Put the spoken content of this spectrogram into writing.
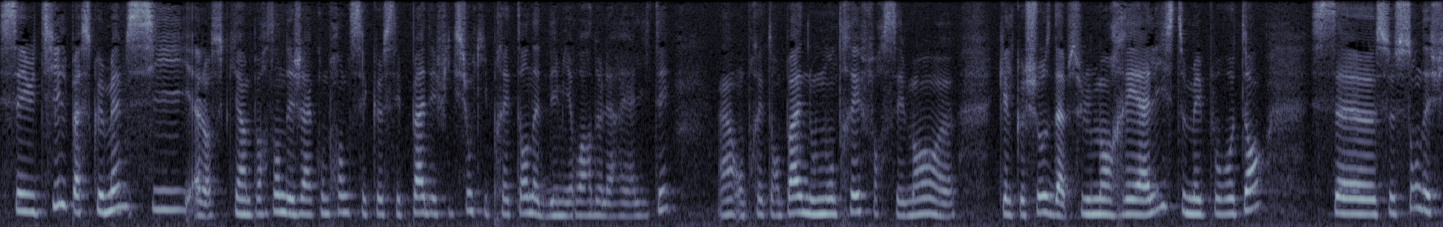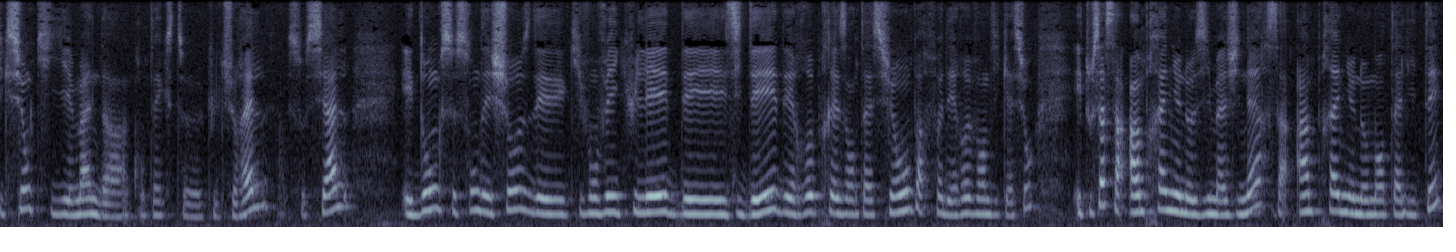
C'est utile parce que même si, alors ce qui est important déjà à comprendre, c'est que ce pas des fictions qui prétendent être des miroirs de la réalité. Hein, on ne prétend pas nous montrer forcément euh, quelque chose d'absolument réaliste, mais pour autant, ce, sont des fictions qui émanent d'un contexte culturel, social, et donc ce sont des choses qui vont véhiculer des idées, des représentations, parfois des revendications, et tout ça, ça imprègne nos imaginaires, ça imprègne nos mentalités,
